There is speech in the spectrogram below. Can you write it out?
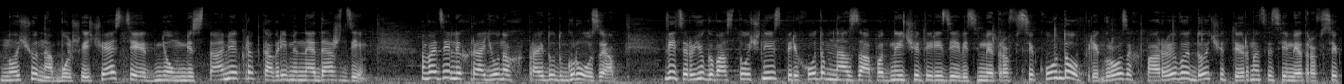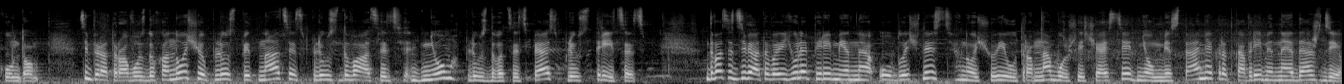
Ночью на большей части, днем местами кратковременные дожди. В отдельных районах пройдут грозы. Ветер юго-восточный с переходом на западный 4,9 метров в секунду. При грозах порывы до 14 метров в секунду. Температура воздуха ночью плюс 15, плюс 20. Днем плюс 25, плюс 30. 29 июля переменная облачность. Ночью и утром на большей части, днем местами кратковременные дожди.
